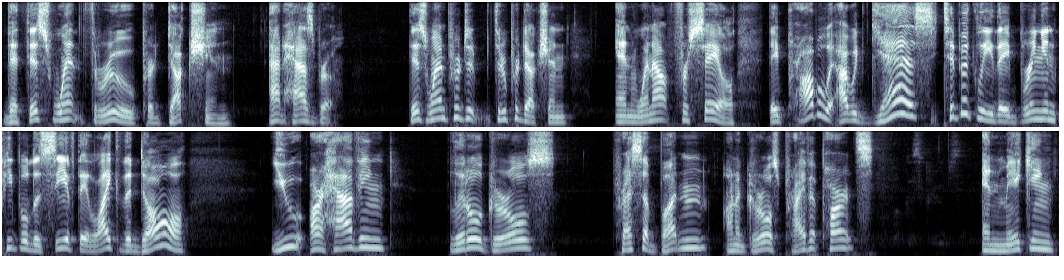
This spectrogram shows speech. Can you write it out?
That this went through production at Hasbro. This went through production and went out for sale. They probably, I would guess, typically they bring in people to see if they like the doll. You are having little girls press a button on a girl's private parts and making,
